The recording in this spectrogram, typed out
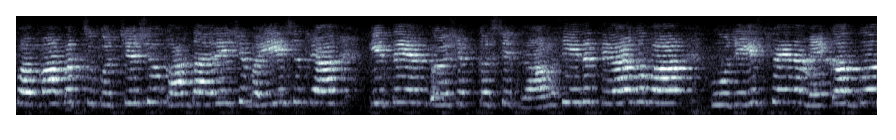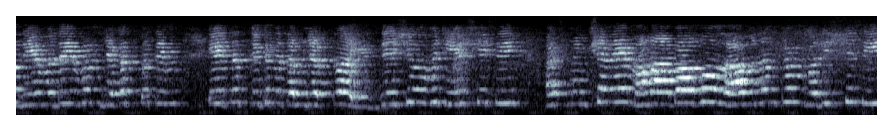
परमापत्सु कुच्छेषु कान्तारेषु भयेषु च। कीर्तयन् पुरुषः कश्चित् नामसीदत्या पूजयिष्वेन मेकाग्रो देवदेवं जगत्पतिम्। एतत् जगन्तं जप्त्वा यद्देशो विजयष्यसि। अस्मिन् क्षणे महाबाहो रावणं त्वं वदिष्यसि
